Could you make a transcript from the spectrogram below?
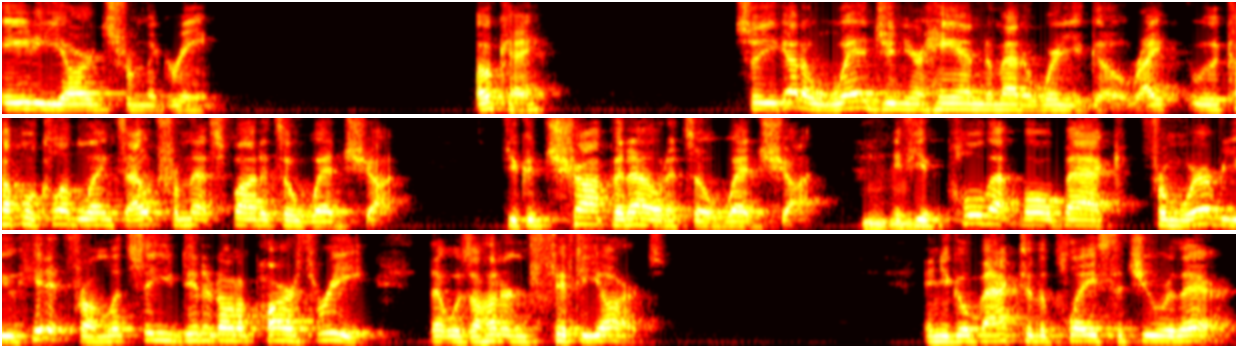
80 yards from the green. Okay. So you got a wedge in your hand no matter where you go right? With a couple club lengths out from that spot it's a wedge shot if you could chop it out it's a wedge shot Mhm. if you pull that ball back from wherever you hit it from, let's say you did it on a par three that was 150 yards, and you go back to the place that you were there,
